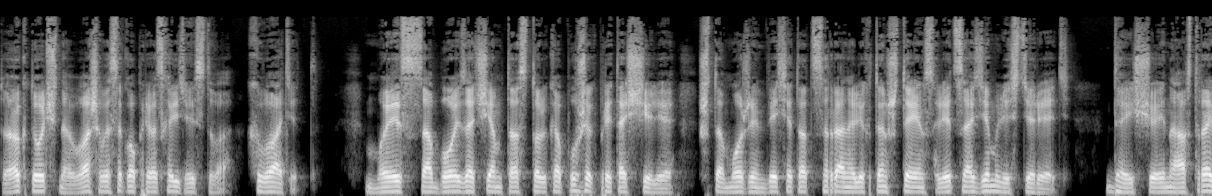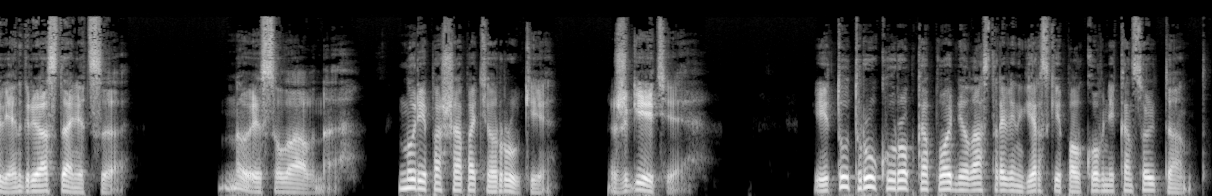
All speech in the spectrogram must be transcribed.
«Так точно, ваше высокопревосходительство, хватит. Мы с собой зачем-то столько пушек притащили, что можем весь этот сраный Лихтенштейн с лица земли стереть. Да еще и на Австро-Венгрию останется». «Ну и славно». Нури Паша потер руки. «Жгите». И тут руку робко поднял австро-венгерский полковник-консультант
